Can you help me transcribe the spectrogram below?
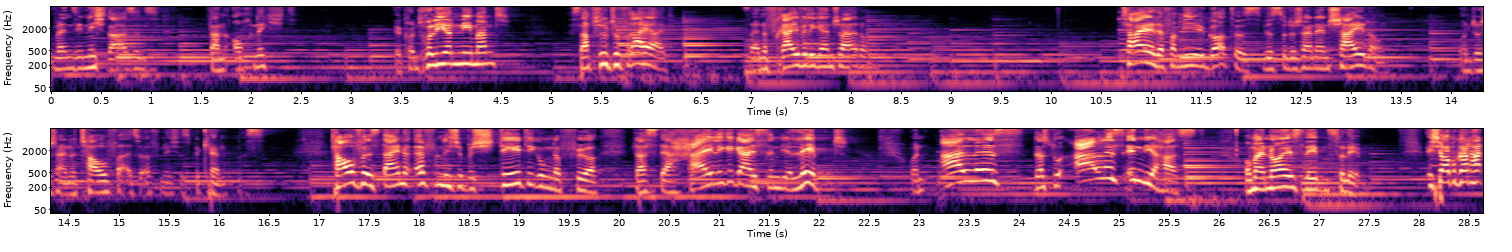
Wenn sie nicht da sind, dann auch nicht. Wir kontrollieren niemand. Das ist absolute Freiheit. Das ist eine freiwillige Entscheidung. Teil der Familie Gottes wirst du durch eine Entscheidung und durch eine Taufe als öffentliches Bekenntnis. Taufe ist deine öffentliche Bestätigung dafür, dass der Heilige Geist in dir lebt und alles, dass du alles in dir hast, um ein neues Leben zu leben. Ich glaube, Gott hat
